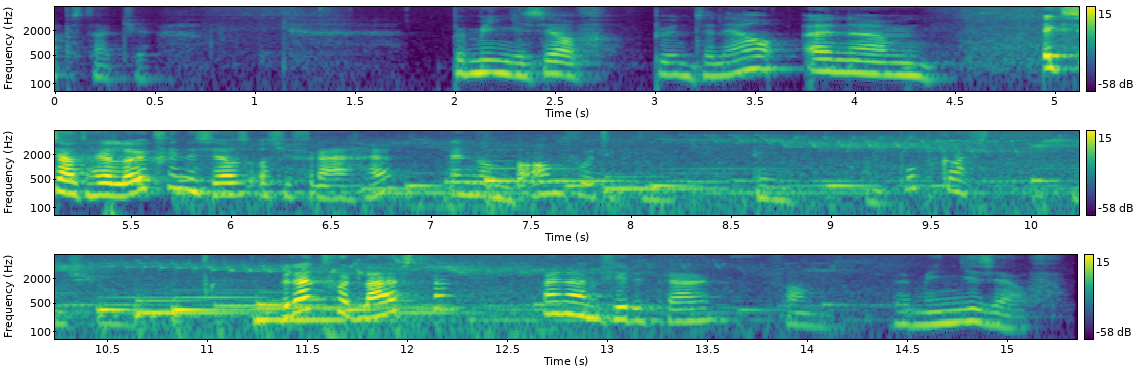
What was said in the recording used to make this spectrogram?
beminjezelf.nl. En um, ik zou het heel leuk vinden, zelfs als je vragen hebt. En dan beantwoord ik die in een podcast misschien. Bedankt voor het luisteren. Mijn naam is Judith Bruin van Bemin Jezelf.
